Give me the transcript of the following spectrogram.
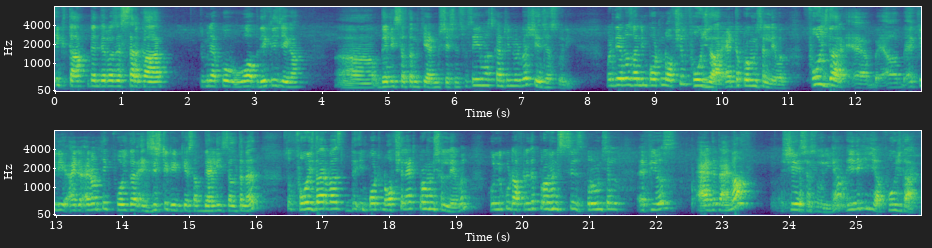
ikta. Then there was a sarkar. तो मैंने आपको वो आप देख लीजिएगा दिल्ली सतन की administration. So same was continued by Sher Shah but there was one important option Faujdar at the provincial level. Faujdar, uh, uh, actually, I, I, don't think Faujdar existed in case of Delhi Sultanate. So Faujdar was the important option at provincial level who looked after the provinces, provincial affairs at the time of शेर सूरी है? हाँ? ये लिखीजिए आप फौजदार।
